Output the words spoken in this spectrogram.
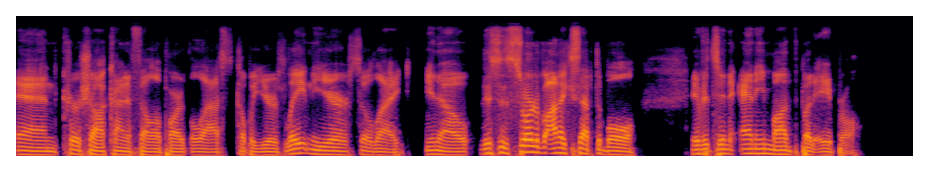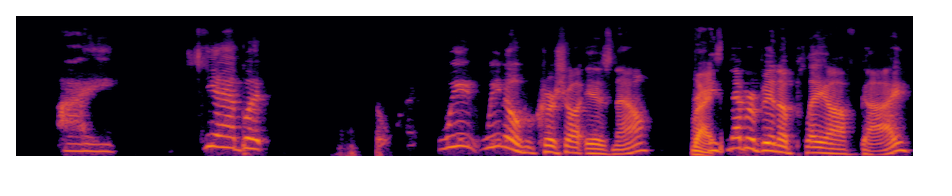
and Kershaw kind of fell apart the last couple years, late in the year. So like you know, this is sort of unacceptable if it's in any month but April. I yeah, but we we know who Kershaw is now. Right. He's never been a playoff guy.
